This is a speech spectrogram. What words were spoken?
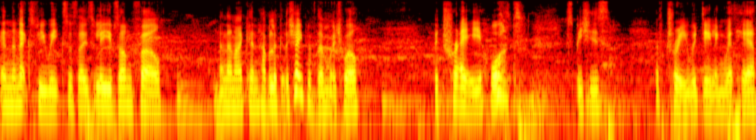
in the next few weeks as those leaves unfurl. And then I can have a look at the shape of them, which will betray what species of tree we're dealing with here.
